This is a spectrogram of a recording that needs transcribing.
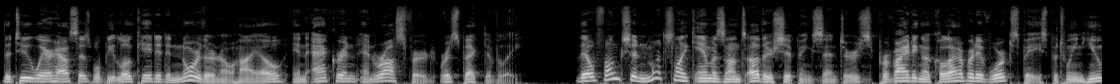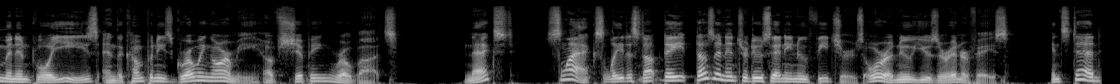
The two warehouses will be located in northern Ohio, in Akron and Rossford, respectively. They'll function much like Amazon's other shipping centers, providing a collaborative workspace between human employees and the company's growing army of shipping robots. Next, Slack's latest update doesn't introduce any new features or a new user interface. Instead,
